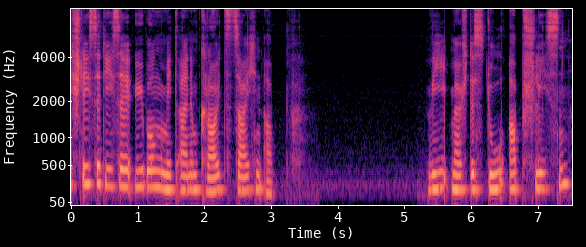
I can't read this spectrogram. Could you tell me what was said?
Ich schließe diese Übung mit einem Kreuzzeichen ab. Wie möchtest du abschließen?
